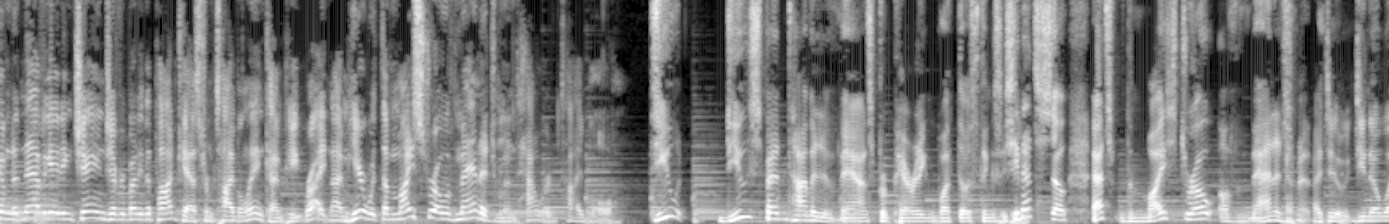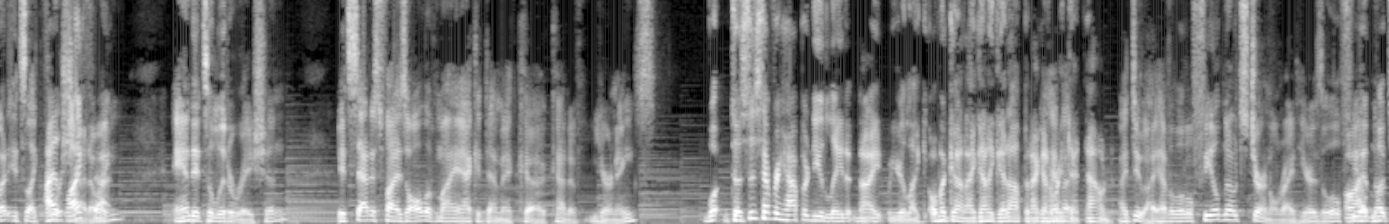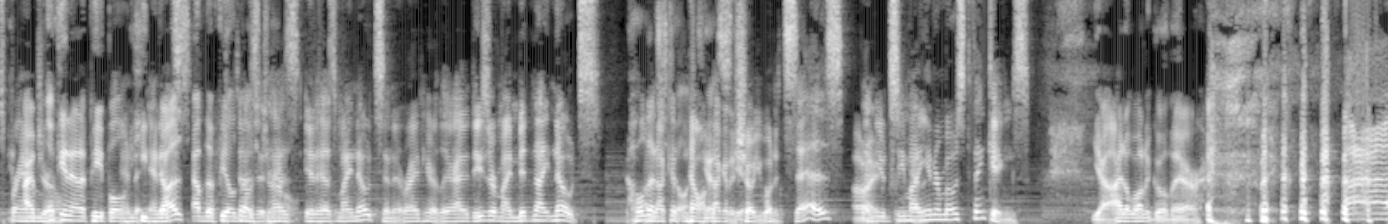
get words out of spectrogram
Welcome to Navigating Change, everybody, the podcast from Teibel Inc. I'm Pete Wright, and I'm here with the maestro of management, Howard Teibel. Do you do you spend time in advance preparing what those things? See, that's so. That's the maestro of management. I do. Do you know what? It's like I like foreshadowing, and it's alliteration. It satisfies all of my academic uh, kind of yearnings. What does this ever happen to you late at night where you're like, oh my god, I got to get up and I got to I write a- that down? I do. I have a little field notes journal right here. There's a little Oh, field I'm, notes look- brand I'm journal. looking at it, people. And- he and does have the field notes It journal. has it has my notes in it right here. These are my midnight notes. Hold I'm that gonna, no, I'm can't going to show it. you what it says. All then right, you'd see my it. innermost thinkings. yeah, I don't want to go there.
